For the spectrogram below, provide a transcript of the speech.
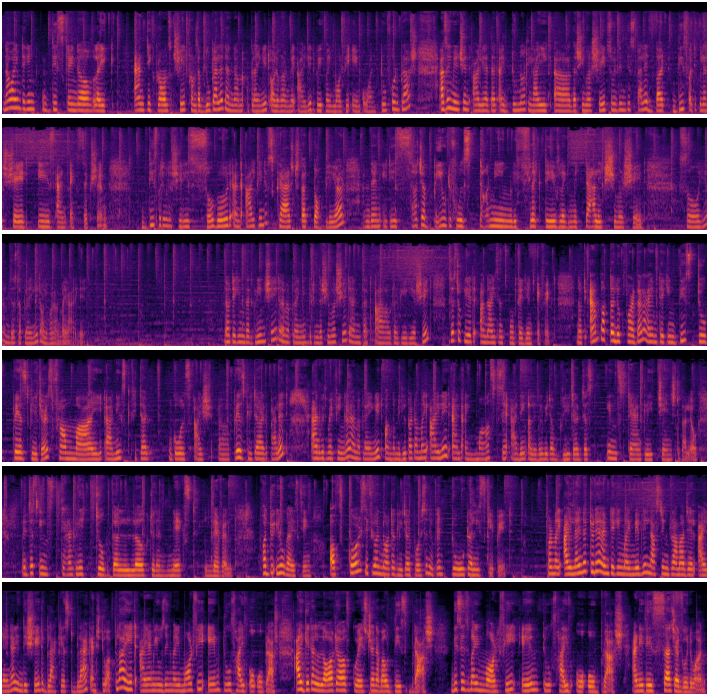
now i'm taking this kind of like antique bronze shade from the blue palette and I'm applying it all over on my eyelid with my Morphe M124 brush. As I mentioned earlier that I do not like uh, the shimmer shades within this palette but this particular shade is an exception. This particular shade is so good and I kind of scratched the top layer and then it is such a beautiful stunning reflective like metallic shimmer shade so yeah i'm just applying it all over on my eyelid. Now taking that green shade i'm applying it between the shimmer shade and that outer area shade just to create a nice and smooth gradient effect. Now to amp up the look further i am taking these two pressed glitters from my uh, NYX glitter Goals eye uh, pressed glitter palette. And with my finger i'm applying it on the middle part of my eyelid and i must say adding a little bit of glitter just instantly changed the look it just instantly took the look to the next level what do you guys think of course if you are not a glitter person you can totally skip it For my eyeliner today, I am taking my Maybelline Lasting Drama Gel Eyeliner in the shade Blackest Black and to apply it, I am using my Morphe M2500 brush. I get a lot of question about this brush. This is my Morphe M2500 brush and it is such a good one.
